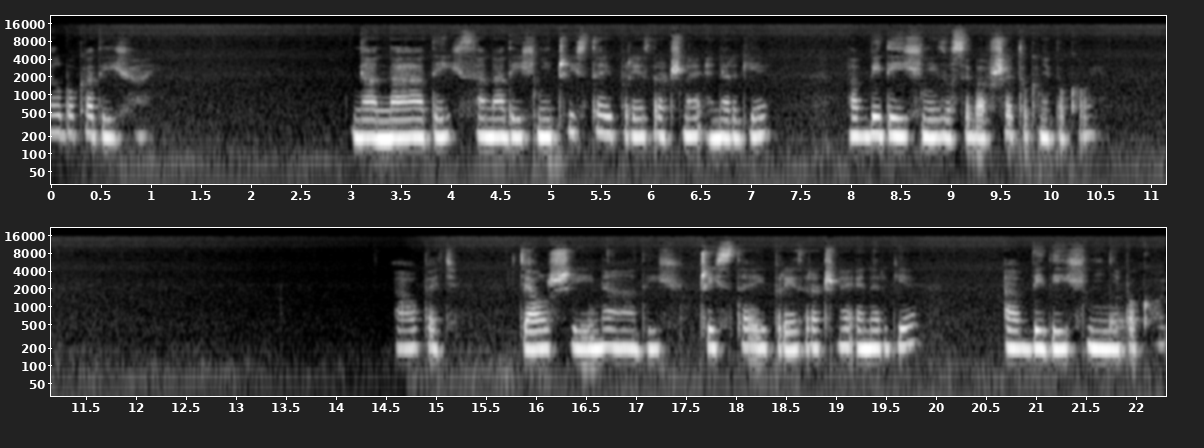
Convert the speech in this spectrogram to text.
Zhlboka dýchaj. Na nádych sa nadýchni čistej priezračnej energie a vydýchni zo seba všetok nepokoj. A opäť ďalší nádych čistej priezračnej energie a vydýchni nepokoj.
